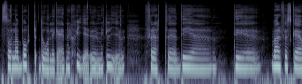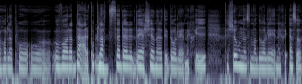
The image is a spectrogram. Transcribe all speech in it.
sålla bort dåliga energier ur Mm. mitt liv. För att eh, det, det, varför ska jag hålla på och, och vara där på Mm. platser där, där jag känner att det är dålig energi, personer som har dålig energi, alltså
